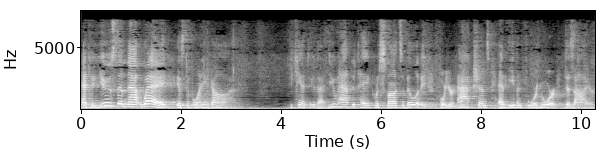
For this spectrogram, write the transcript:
And to use them that way is to blame God. You can't do that. You have to take responsibility for your actions and even for your desires.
